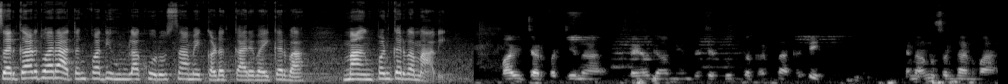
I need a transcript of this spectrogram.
સરકાર દ્વારા આતંકવાદી હુમલાખોરો સામે કડક કાર્યવાહી કરવા માંગ પણ કરવામાં આવી. બાવીસ ચાર પચીસના પહેલગામની અંદર જે એના અનુસંધાનમાં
